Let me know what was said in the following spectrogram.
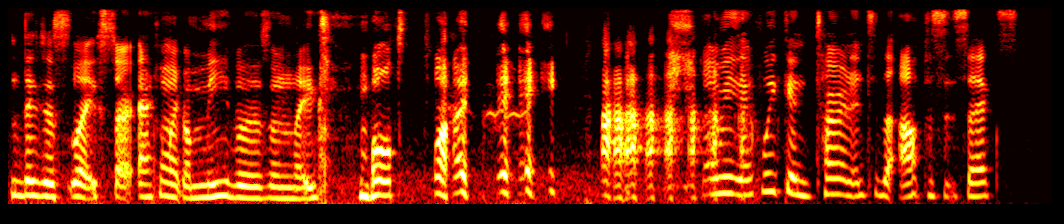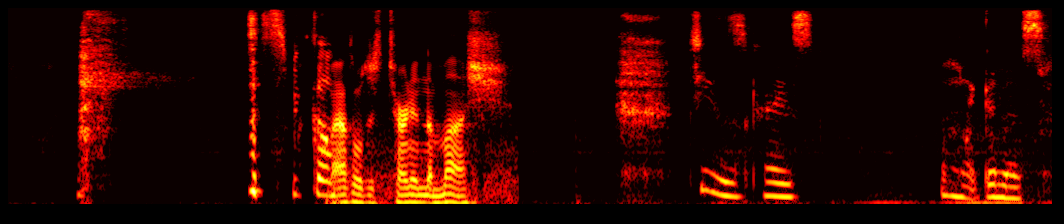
they just, like, start acting like amoebas and, like, multiply. I mean, if we can turn into the opposite sex, just become. Might as well just turn into mush. Jesus Christ. Oh my goodness.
